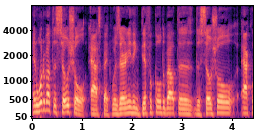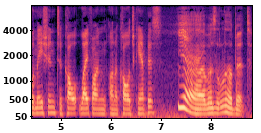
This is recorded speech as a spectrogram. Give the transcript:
And what about the social aspect? Was there anything difficult about the, the social acclimation to call life on, on a college campus? Yeah, it was a little bit.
